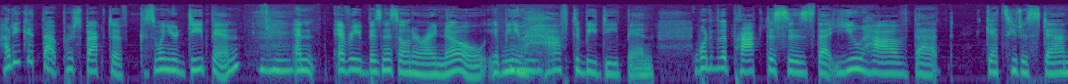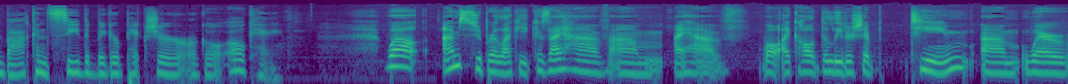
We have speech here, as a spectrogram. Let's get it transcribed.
How do you get that perspective? Because when you're deep in, mm-hmm. and every business owner I know, I mean, mm-hmm. you have to be deep in. What are the practices that you have that gets you to stand back and see the bigger picture or go, okay? Well, I'm super lucky because I have, um, I have, well, I call it the leadership team um, where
